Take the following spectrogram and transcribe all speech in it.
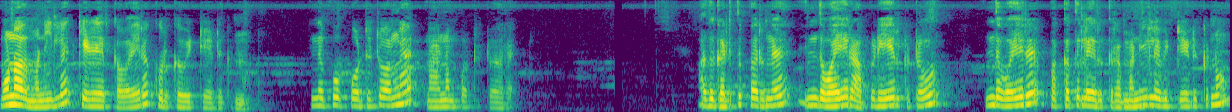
மூணாவது மணியில் கீழே இருக்க ஒயரை குறுக்க விட்டு எடுக்கணும். இந்த பூ போட்டுட்டு வாங்க நானும் போட்டுட்டு வரேன். அதுக்கடுத்து பாருங்கள் இந்த ஒயர் அப்படியே இருக்கட்டும். இந்த ஒயரை பக்கத்தில் இருக்கிற மணியில் விட்டு எடுக்கணும்.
